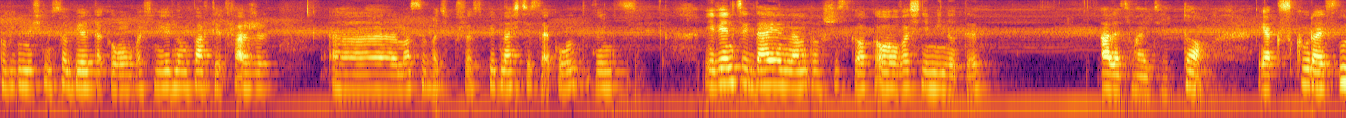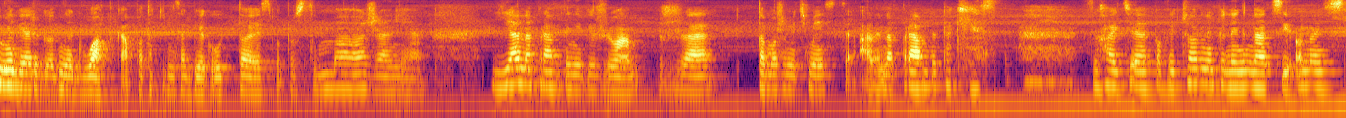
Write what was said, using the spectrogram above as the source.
powinniśmy sobie taką właśnie jedną partię twarzy e, masować przez 15 sekund, więc mniej więcej daje nam to wszystko około właśnie minuty. Ale słuchajcie, to jak skóra jest niewiarygodnie gładka po takim zabiegu, to jest po prostu marzenie. Ja naprawdę nie wierzyłam, że to może mieć miejsce, ale naprawdę tak jest. Słuchajcie, po wieczornej pielęgnacji ona jest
